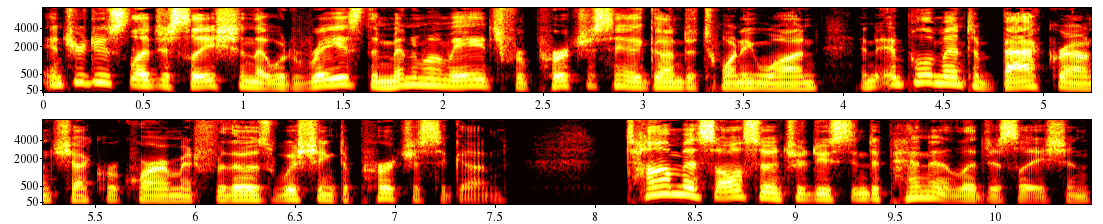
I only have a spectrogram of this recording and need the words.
introduced legislation that would raise the minimum age for purchasing a gun to 21 and implement a background check requirement for those wishing to purchase a gun. Thomas also introduced independent legislation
